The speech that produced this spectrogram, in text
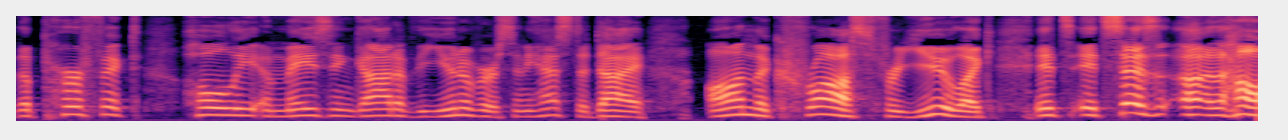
the perfect, holy, amazing God of the universe, and he has to die on the cross for you. Like it, it says uh, how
